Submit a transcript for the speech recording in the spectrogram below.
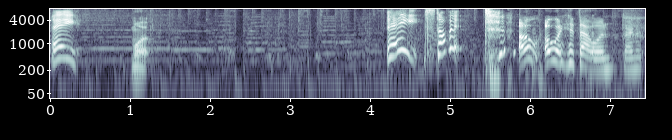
Hey! What? Hey! Stop it! Oh, oh, I hit that one. Darn it.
